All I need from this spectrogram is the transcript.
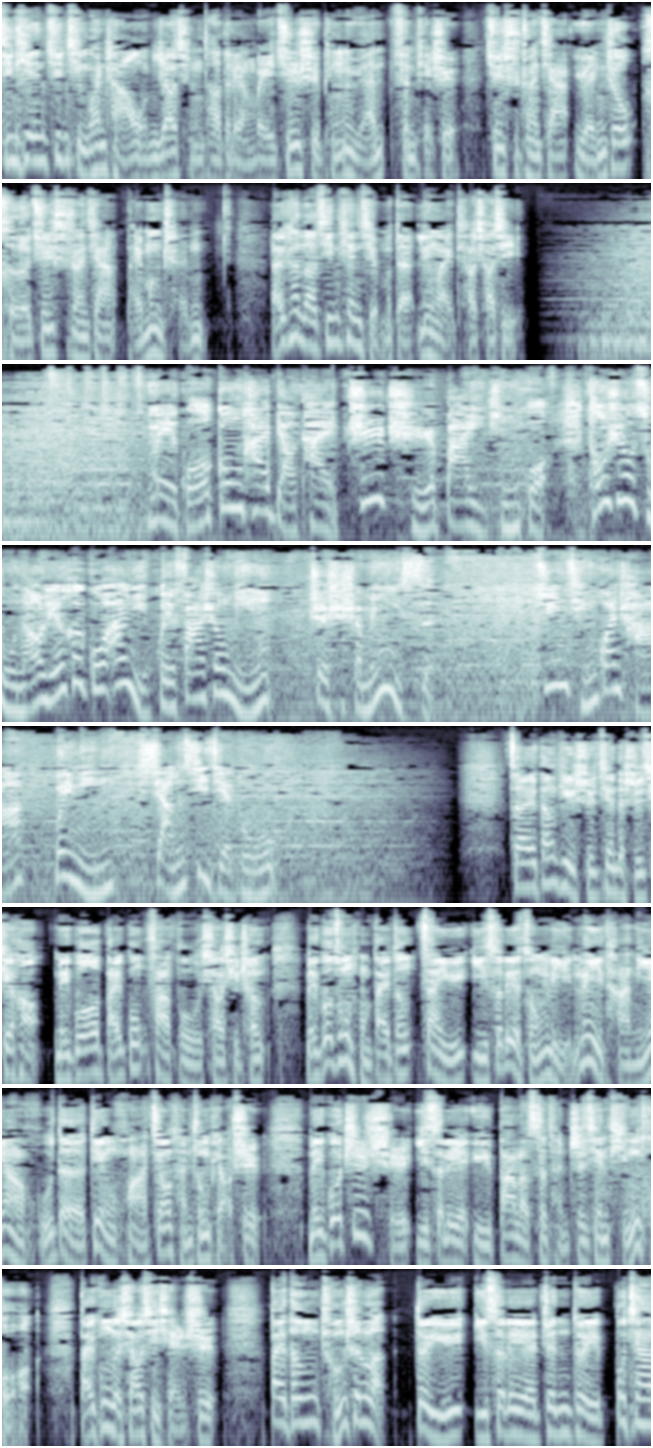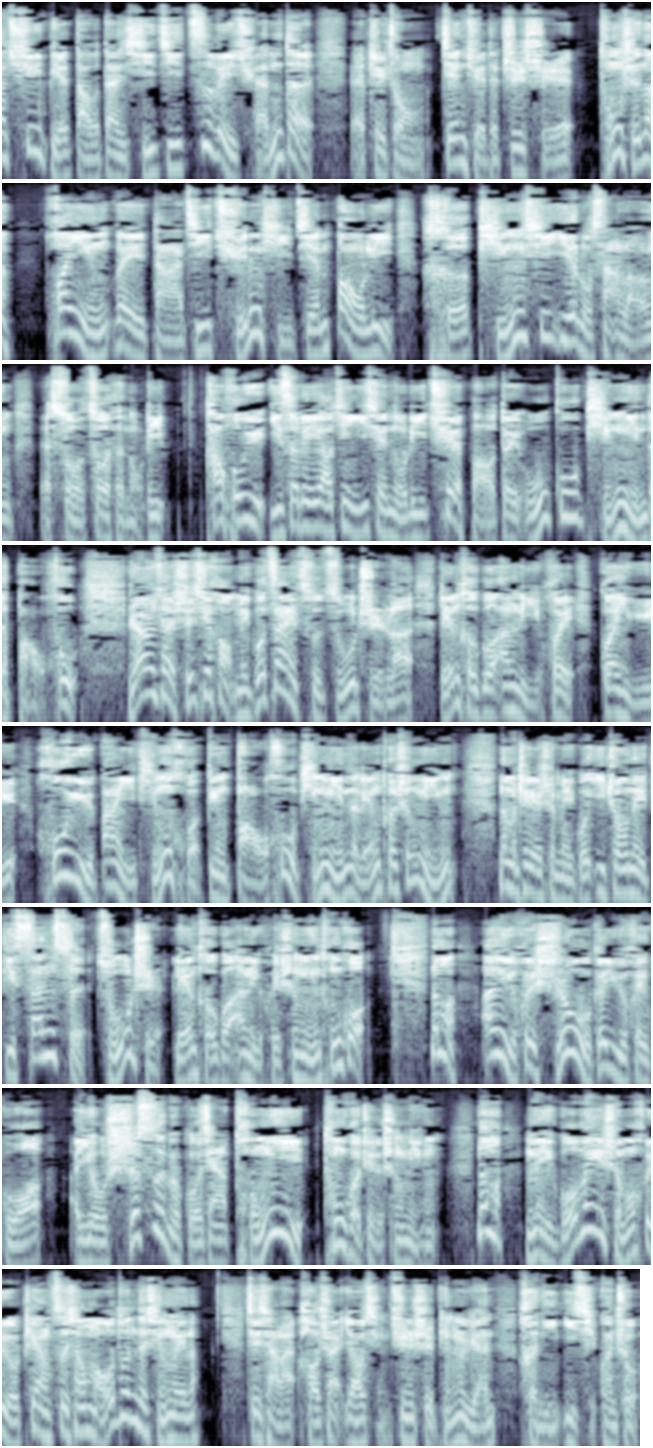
今天军情观察，我们邀请到的两位军事评论员分别是军事专家袁周和军事专家白梦辰。来看到今天节目的另外一条消息：美国公开表态支持巴以停火，同时又阻挠联合国安理会发声明，这是什么意思？军情观察为您详细解读。在当地时间的十七号，美国白宫发布消息称，美国总统拜登在与以色列总理内塔尼亚胡的电话交谈中表示，美国支持以色列与巴勒斯坦之间停火。白宫的消息显示，拜登重申了对于以色列针对不加区别导弹袭击自卫权的呃这种坚决的支持，同时呢，欢迎为打击群体间暴力和平息耶路撒冷所做的努力。他呼吁以色列要尽一切努力，确保对无辜平民的保护。然而，在十七号，美国再次阻止了联合国安理会关于呼吁巴以停火并保护平民的联合声明。那么，这也是美国一周内第三次阻止联合国安理会声明通过。那么，安理会十五个与会国有十四个国家同意通过这个声明。那么，美国为什么会有这样自相矛盾的行为呢？接下来，郝帅邀请军事评论员和您一起关注。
